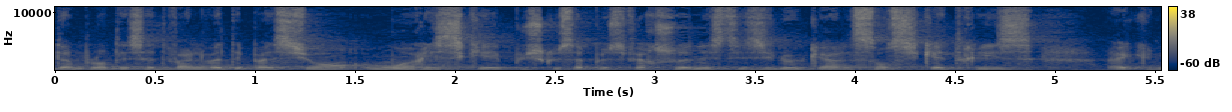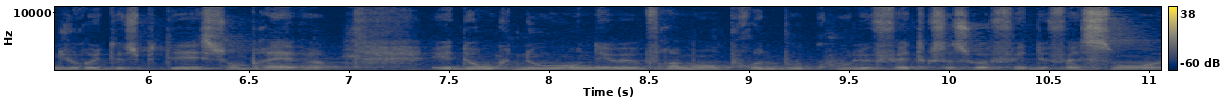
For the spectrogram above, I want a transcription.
d'implanter cette valve à des patients moins risqués, puisque ça peut se faire sous anesthésie locale, sans cicatrice, avec une durée d'hospitalisation brève. Et donc nous, on est vraiment, on prône beaucoup le fait que ça soit fait de façon euh,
